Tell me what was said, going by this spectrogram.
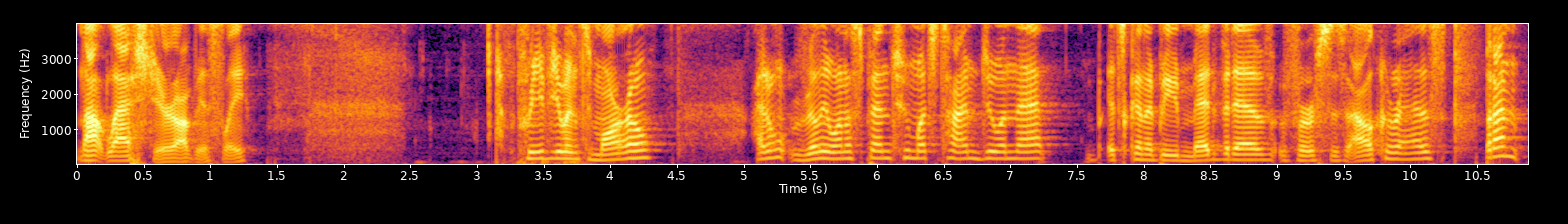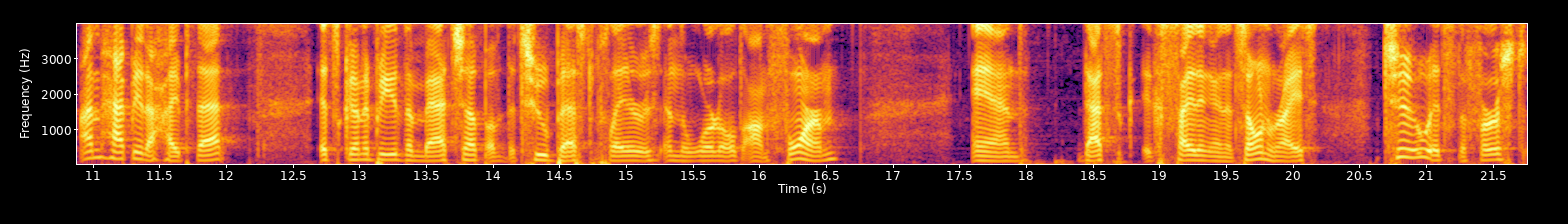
Not last year, obviously. Previewing tomorrow, I don't really want to spend too much time doing that. It's going to be Medvedev versus Alcaraz, but I'm I'm happy to hype that. It's going to be the matchup of the two best players in the world on form, and that's exciting in its own right. Two, it's the first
